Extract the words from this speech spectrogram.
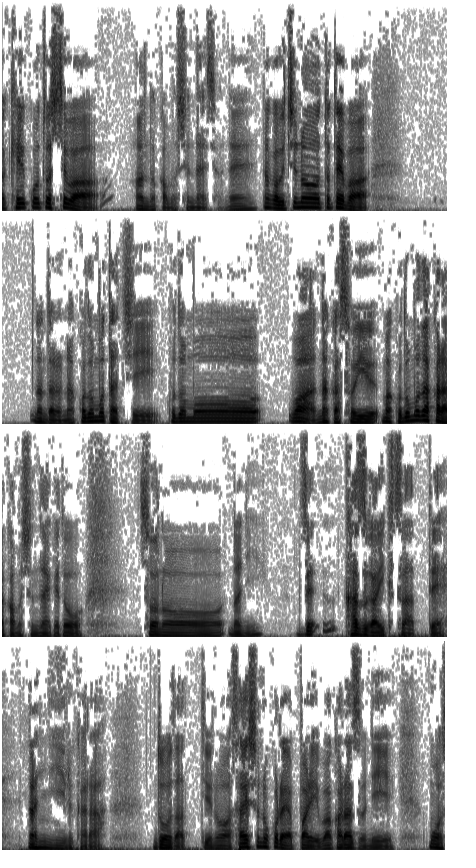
あ、傾向としてはあるのかもしれないですよね。なんかうちの、例えば、なんだろうな、子供たち、子供は、なんかそういう、まあ子供だからかもしれないけど、その、何？ぜ数がいくつあって、何人いるから、どうだっていうのは、最初の頃やっぱり分からずに、もう好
